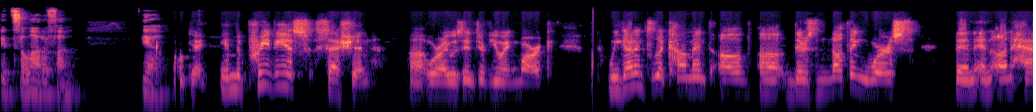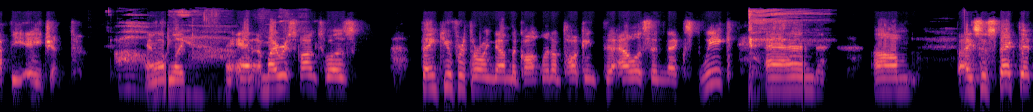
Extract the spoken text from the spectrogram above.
it's a lot of fun. Yeah. Okay. In the previous session uh, where i was interviewing mark we got into the comment of uh, there's nothing worse than an unhappy agent. Oh, and i'm like yeah. and my response was thank you for throwing down the gauntlet. I'm talking to allison next week. And um, I suspect that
